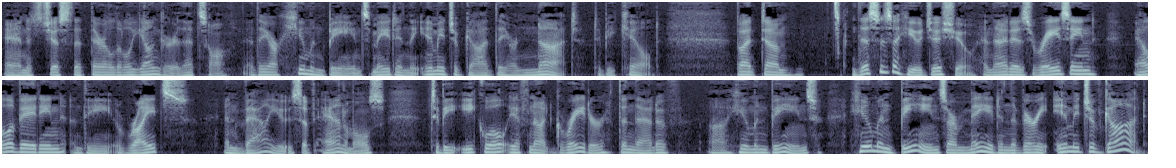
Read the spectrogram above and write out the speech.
and it's just that they're a little younger. That's all. They are human beings made in the image of God. They are not to be killed. But um, this is a huge issue, and that is raising, elevating the rights and values of animals to be equal, if not greater, than that of uh, human beings. Human beings are made in the very image of God.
